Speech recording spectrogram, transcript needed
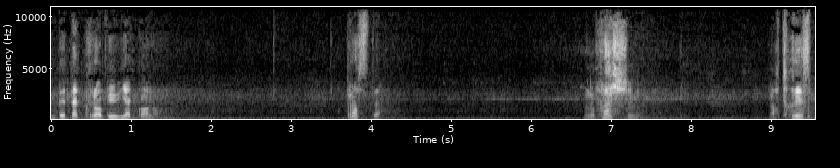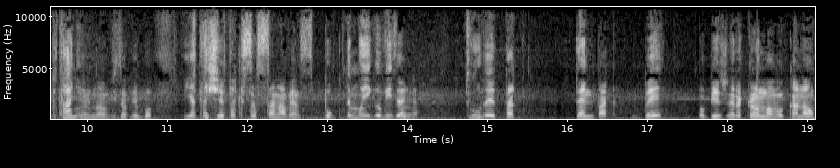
by tak robił jak ona. Proste. No właśnie. No to jest pytanie, no widzowie, bo ja też się tak zastanawiam z punktu mojego widzenia. Który tak tempak by po pierwsze reklamował kanał,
